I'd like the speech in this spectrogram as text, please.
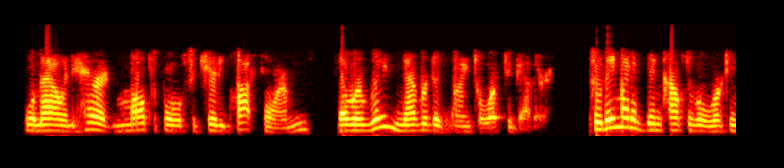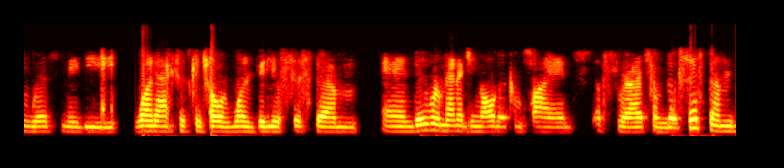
will now inherit multiple security platforms that were really never designed to work together. So they might have been comfortable working with maybe one access control and one video system, and they were managing all their compliance from those systems.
